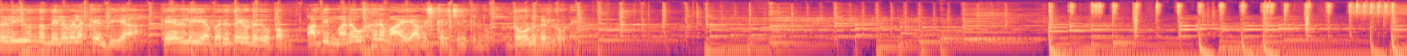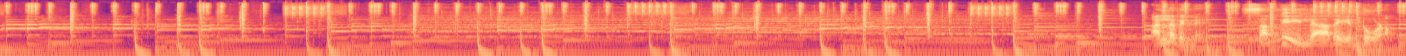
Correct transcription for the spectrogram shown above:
തെളിയുന്ന നിലവിളക്കേന്തിയ കേരളീയ വനിതയുടെ രൂപം അതിമനോഹരമായി ആവിഷ്കരിച്ചിരിക്കുന്നു ഡ്രോണുകളിലൂടെ. അല്ല പിന്നെ സദ്യയില്ലാതെ എന്തോണം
